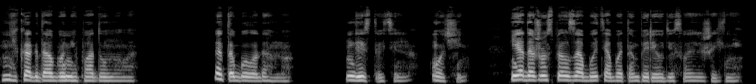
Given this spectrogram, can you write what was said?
Никогда бы не подумала. Это было давно. Действительно, очень. Я даже успел забыть об этом периоде своей жизни.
